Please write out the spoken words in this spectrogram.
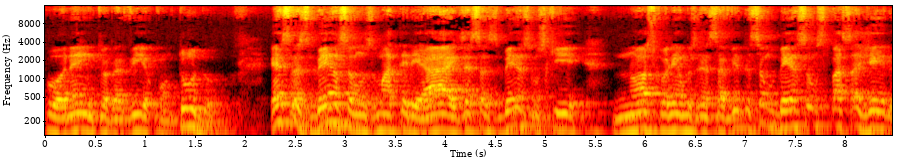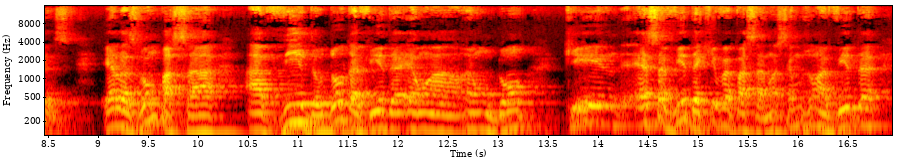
porém, todavia, contudo, essas bênçãos materiais, essas bênçãos que nós colhemos nessa vida, são bênçãos passageiras. Elas vão passar, a vida, o dom da vida é, uma, é um dom que essa vida aqui vai passar. Nós temos uma vida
